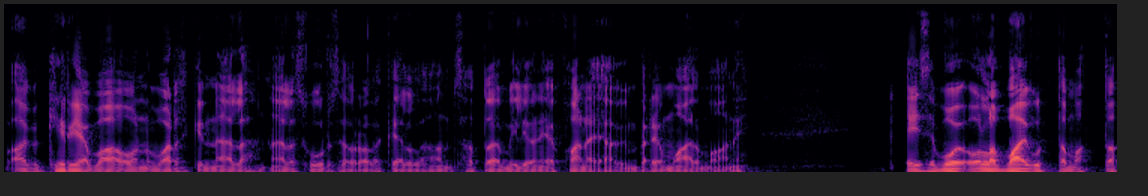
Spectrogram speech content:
aika kirjavaa on, varsinkin näillä, näillä suurseuroilla, kellä on satoja miljoonia faneja ympäri maailmaa, niin ei se voi olla vaikuttamatta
